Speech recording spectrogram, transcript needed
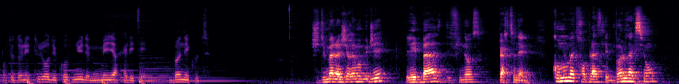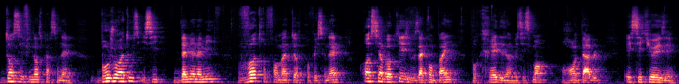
pour te donner toujours du contenu de meilleure qualité. Bonne écoute. J'ai du mal à gérer mon budget Les bases des finances personnelles. Comment mettre en place les bonnes actions dans ses finances personnelles? Bonjour à tous, ici Damien Lamy votre formateur professionnel. Ancien banquier, je vous accompagne pour créer des investissements rentables et sécurisés.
